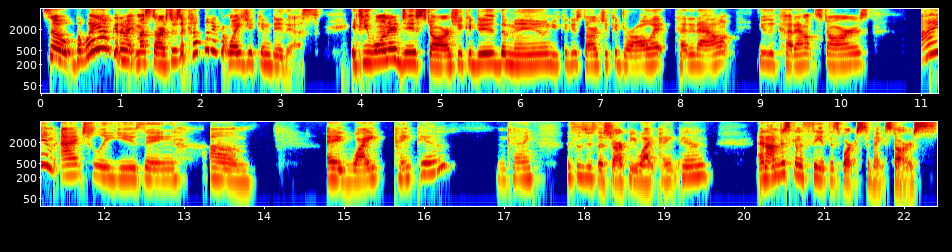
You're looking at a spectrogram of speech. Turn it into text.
So the way I'm gonna make my stars, there's a couple different ways you can do this. If you wanna do stars, you could do the moon, you could do stars, you could draw it, cut it out you could cut out stars. I am actually using um, a white paint pen. Okay. This is just a Sharpie white paint pen. And I'm just going to see if this works to make stars.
